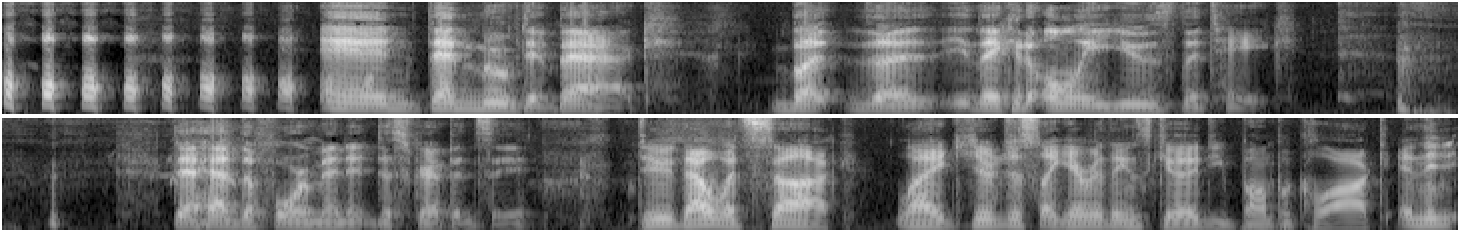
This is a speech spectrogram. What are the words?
and then moved it back, but the they could only use the take that had the four minute discrepancy. Dude, that would suck. Like you're just like everything's good, you bump a clock, and then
